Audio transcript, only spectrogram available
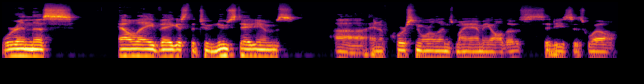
we're in this LA, Vegas, the two new stadiums, uh, and of course, New Orleans, Miami, all those cities as well.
